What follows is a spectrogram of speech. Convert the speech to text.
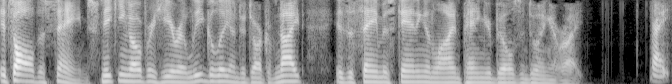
it's all the same. Sneaking over here illegally under dark of night is the same as standing in line, paying your bills, and doing it right. Right.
